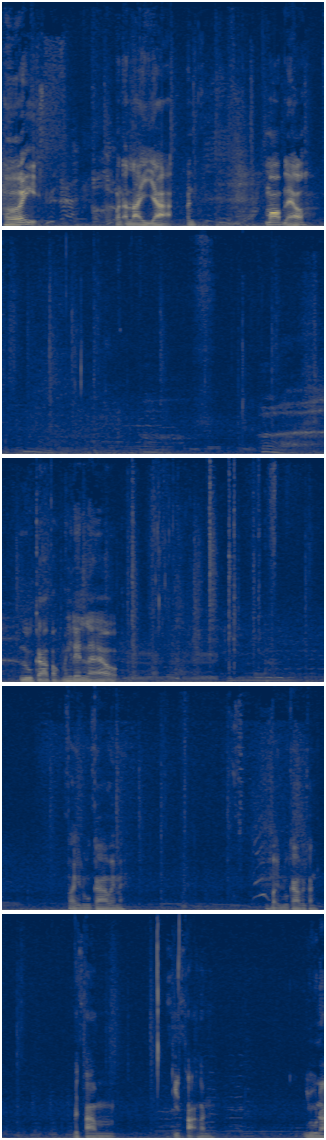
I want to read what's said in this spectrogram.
เฮ้ย มันอะไรอะมัน มอบแล้ว ลูก้าบอกไม่เล่นแล้วปล่อยลูก้าไว้ไหมปล่อยลูก้าไว้กัน ไปตามกีตากัน อยู่ไหน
